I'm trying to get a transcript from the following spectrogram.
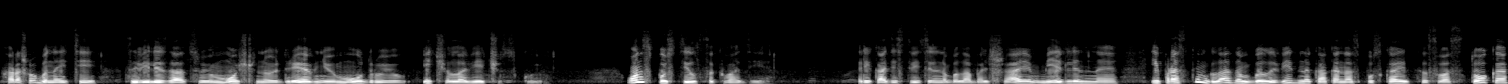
Хорошо бы найти цивилизацию мощную, древнюю, мудрую и человеческую». Он спустился к воде. Река действительно была большая, медленная, и простым глазом было видно, как она спускается с востока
